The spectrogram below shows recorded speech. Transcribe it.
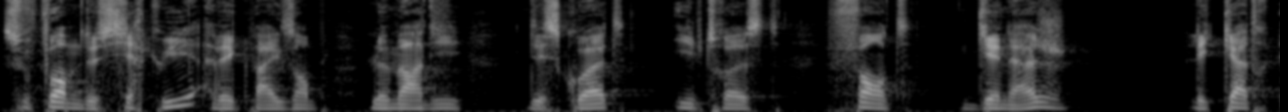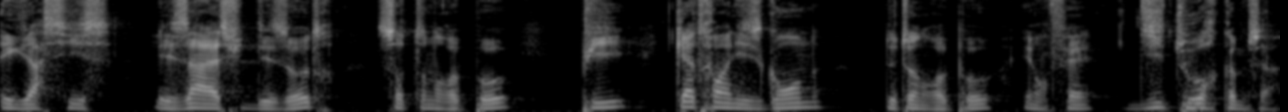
Sous forme de circuit avec par exemple le mardi des squats, hip thrust, fente, gainage, les quatre exercices les uns à la suite des autres, sans temps de repos, puis 90 secondes de temps de repos et on fait 10 tours comme ça.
